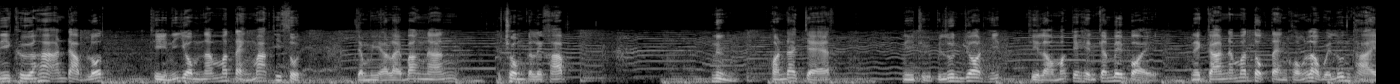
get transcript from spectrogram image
นี่คือ 5 อันดับรถที่นิยมนำมาแต่งมากที่สุด จะมีอะไรบ้างนั้นชมกันเลยครับ 1. Honda Jazz นี่ถือเป็นรุ่นยอดฮิตที่เรามักจะเห็นกันบ่อยๆ ในการนำมาตกแต่งของเหล่าวัยรุ่นไทย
